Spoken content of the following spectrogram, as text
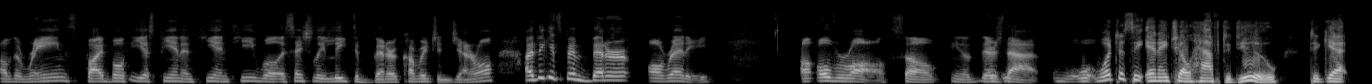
of the reins by both ESPN and TNT will essentially lead to better coverage in general. I think it's been better already uh, overall. So you know, there's that. What does the NHL have to do to get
